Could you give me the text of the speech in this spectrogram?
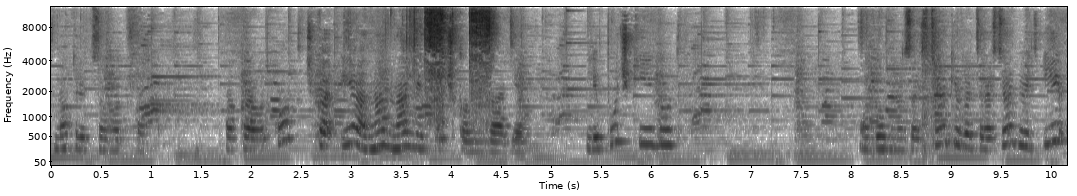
смотрится вот так. Такая вот кофточка, и она на липучках сзади. Липучки идут. Удобно застегивать, расстегивать и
